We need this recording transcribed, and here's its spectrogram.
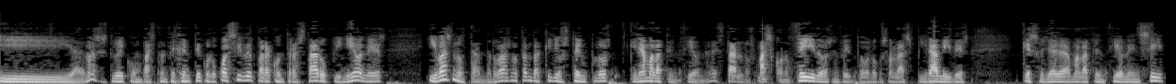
y además estuve con bastante gente, con lo cual sirve para contrastar opiniones y vas notando, ¿no? vas notando aquellos templos que llaman la atención. ¿eh? Están los más conocidos, en fin, todo lo que son las pirámides, que eso ya llama la atención en sí,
